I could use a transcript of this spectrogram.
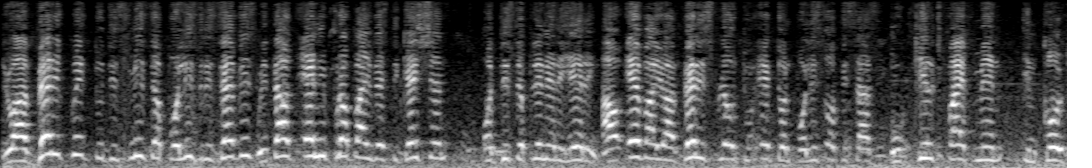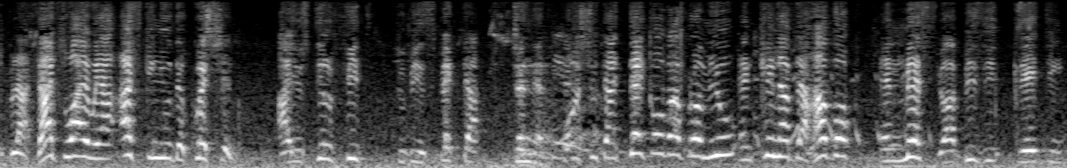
You are very quick to dismiss the police reservists without any proper investigation or disciplinary hearing. However, you are very slow to act on police officers who killed five men in cold blood. That's why we are asking you the question, are you still fit to be Inspector General? Or should I take over from you and clean up the havoc and mess you are busy creating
